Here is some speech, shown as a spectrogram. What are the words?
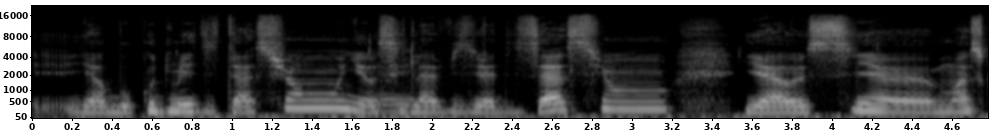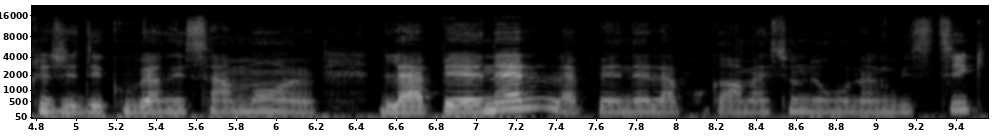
il y a beaucoup de méditation, il y a aussi de la visualisation, il y a aussi, moi ce que j'ai découvert récemment, la PNL, la PNL, la programmation neurolinguistique,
